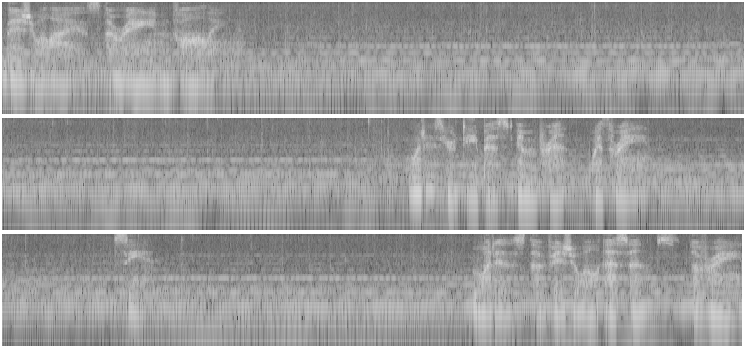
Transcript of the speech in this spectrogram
Visualize the rain falling. What is your deepest imprint with rain? See it. What is the visual essence of rain?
